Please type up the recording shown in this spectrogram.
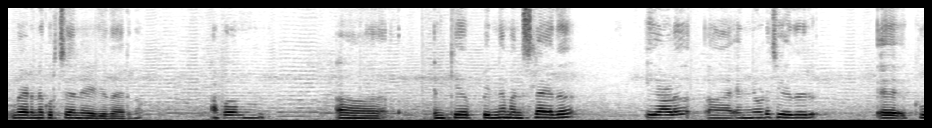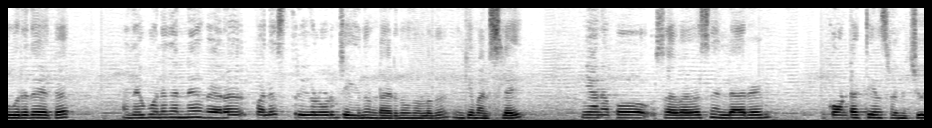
വേടനെ കുറിച്ച് തന്നെ എഴുതിയതായിരുന്നു. അപ്പം എനിക്ക് പിന്നെ മനസ്സിലായത് ഇയാൾ എന്നോട് ചെയ്തൊരു ക്രൂരതയൊക്കെ അതേപോലെ തന്നെ വേറെ പല സ്ത്രീകളോടും ചെയ്യുന്നുണ്ടായിരുന്നു എന്നുള്ളത് എനിക്ക് മനസ്സിലായി. ഞാനപ്പോൾ സർവൈവേഴ്സിന് എല്ലാവരെയും കോൺടാക്ട് ചെയ്യാൻ ശ്രമിച്ചു.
